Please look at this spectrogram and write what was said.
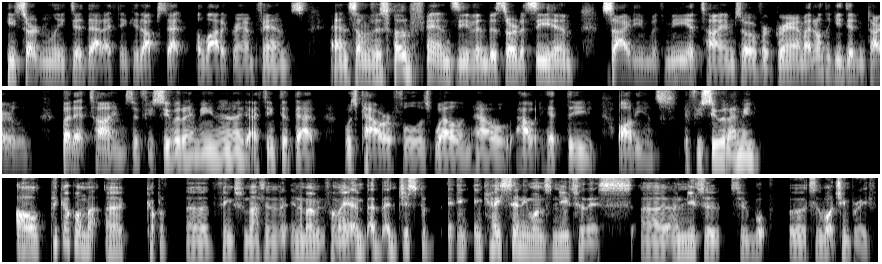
he certainly did that. I think it upset a lot of Graham fans and some of his own fans even to sort of see him siding with me at times over Graham. I don't think he did entirely, but at times, if you see what I mean, and I, I think that that was powerful as well, and how how it hit the audience, if you see what I mean. I'll pick up on that a uh, couple of uh, things from that in, in, a moment, if I may. And, and just for, in, in, case anyone's new to this uh, and new to to uh, to the watching brief,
